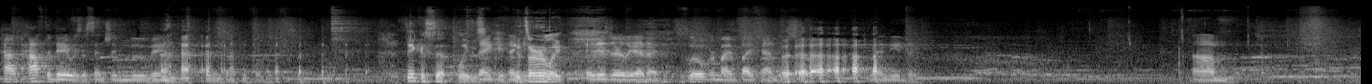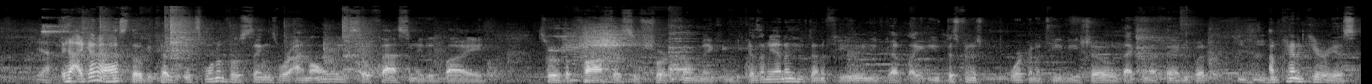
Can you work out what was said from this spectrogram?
half, half the day was essentially moving and back and forth. So. Take a sip, please. Thank you, thank it's you. early. It is early, and I flew over my bike handle, so I'm need to. Um, yeah. Yeah, I gotta ask though because it's one of those things where I'm always so fascinated by sort of the process of short filmmaking. Because I mean, I know you've done a few, and you've got like you've just finished work on a TV show, that kind of thing. But I'm kind of curious,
